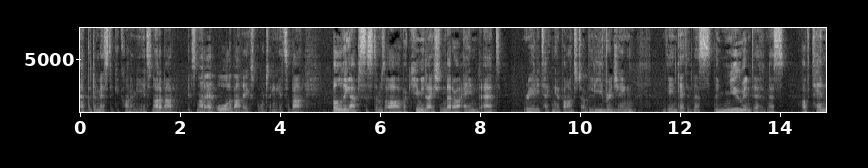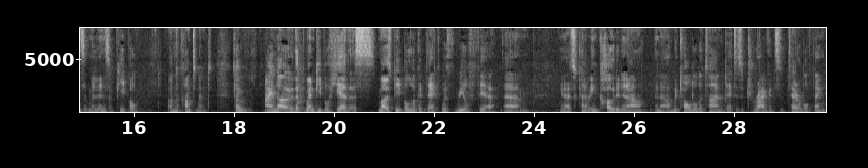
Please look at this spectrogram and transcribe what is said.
at the domestic economy. It's not about it's not at all about exporting. It's about building up systems of accumulation that are aimed at really taking advantage of leveraging the indebtedness, the new indebtedness of tens of millions of people on the continent. So I know that when people hear this, most people look at debt with real fear. Um, you know, it's kind of encoded in our, in our, we're told all the time debt is a drug, it's a terrible thing.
